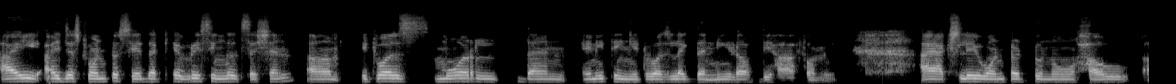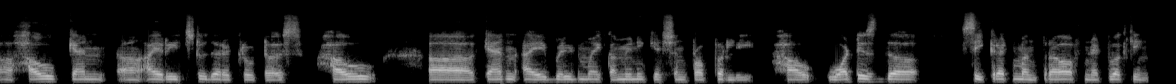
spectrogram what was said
I i just want to say that every single session um it was more than anything. It was like the need of the hour for me I actually wanted to know how uh, how can uh, I reach to the recruiters? How uh, can I build my communication properly? How what is the secret mantra of networking?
